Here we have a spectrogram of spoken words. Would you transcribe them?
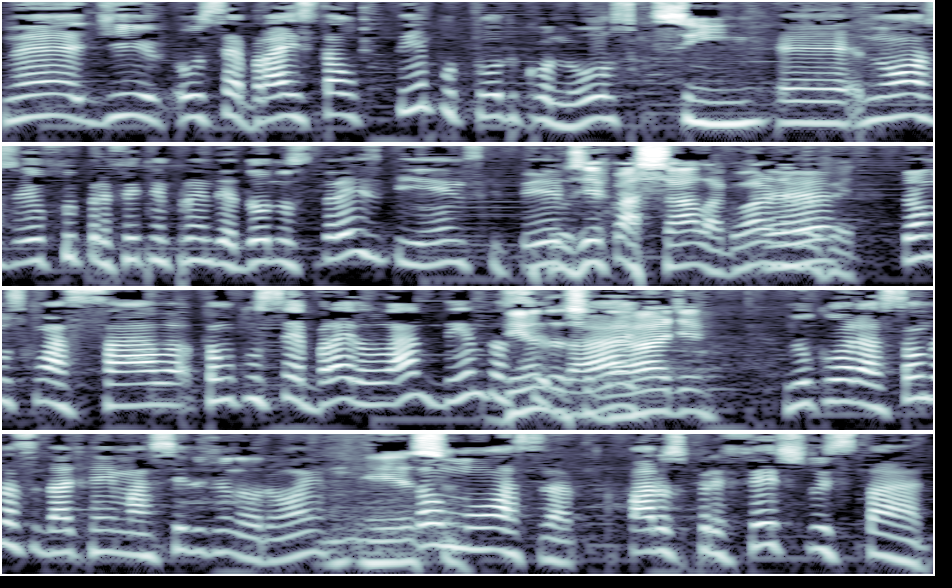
né, de o Sebrae está o tempo todo conosco. Sim. É, nós, eu fui prefeito empreendedor nos três biênios que teve. Inclusive com a sala agora, né, é, né, prefeito? Estamos com a sala, estamos com o Sebrae lá dentro da dentro cidade. Da cidade. No coração da cidade, que é em Marcílio de Noronha. Isso. Então mostra para os prefeitos do estado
